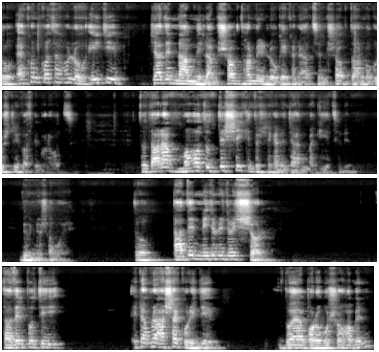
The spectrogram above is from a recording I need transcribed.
তো এখন কথা হলো, এই যে যাদের নাম নিলাম, সব ধর্মের লোক এখানে আছেন, সব ধর্মগোষ্ঠীর কথাই বলা হচ্ছে। তো তারা মহৎ উদ্দেশ্যেই কিন্তু সেখানে যান বা গিয়েছিলেন বিভিন্ন সময়ে। তো তাদের নিজ নিজ ঈশ্বর, তাদের প্রতি এটা আমরা আশা করি যে দয়া পরবশ হবেন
